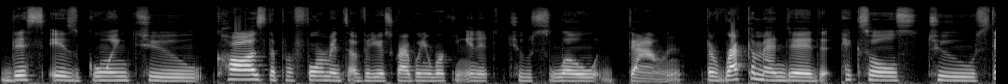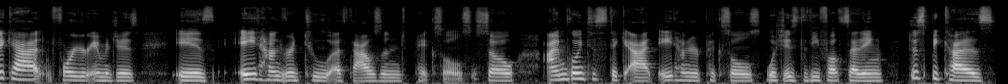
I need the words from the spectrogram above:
this is going to cause the performance of VideoScribe when you're working in it to slow down. The recommended pixels to stick at for your images is 800 to 1000 pixels. So I'm going to stick at 800 pixels, which is the default setting, just because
